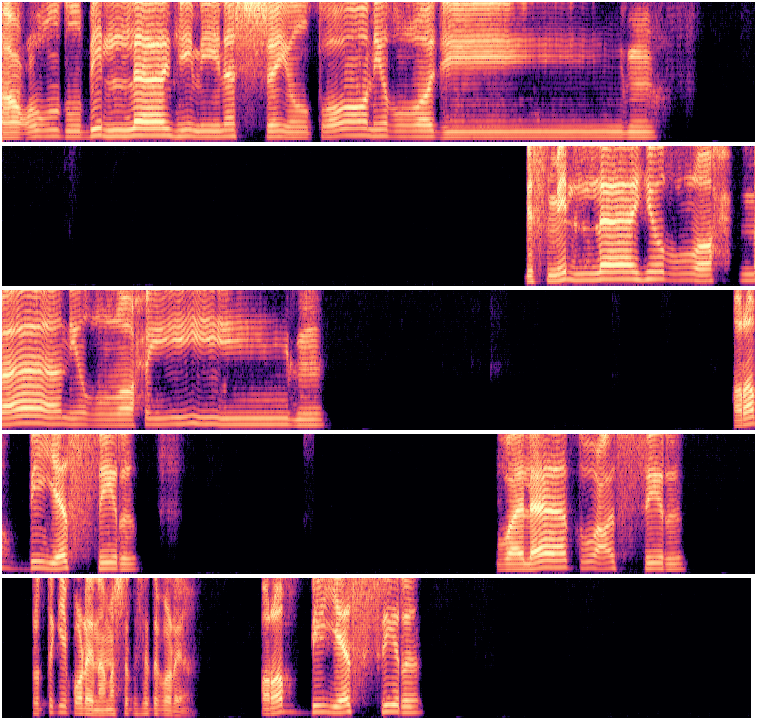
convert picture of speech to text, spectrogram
أعوذ بالله من الشيطان الرجيم. بسم الله الرحمن الرحيم. رب يسر ولا تعسر. প্রত্যেকেই পড়েন আমার সাথে সাথে পড়েন রব্বি ইয়াসসির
